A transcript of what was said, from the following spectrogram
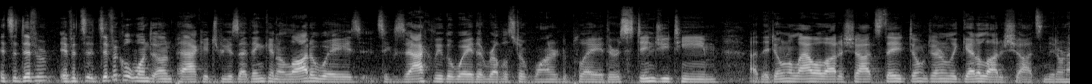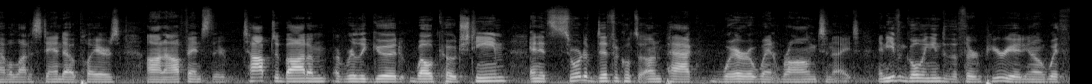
It's a different if it's a difficult one to unpackage because I think in a lot of ways it's exactly the way that Revelstoke wanted to play. They're a stingy team. Uh, they don't allow a lot of shots. They don't generally get a lot of shots, and they don't have a lot of standout players on offense. They're top to bottom a really good, well coached team, and it's sort of difficult to unpack where it went wrong tonight. And even going into the third period, you know, with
